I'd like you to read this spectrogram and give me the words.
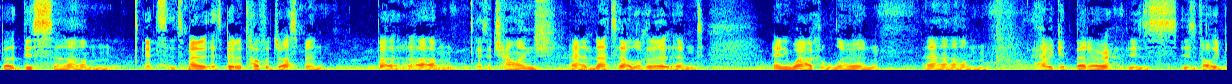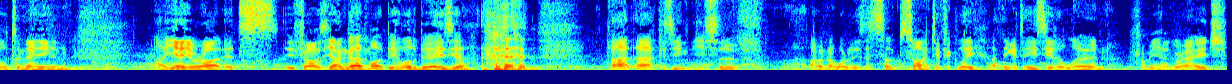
But this, um, it's it's made it's been a tough adjustment, but um, it's a challenge, and that's how I look at it. And any way I can learn um, how to get better is is valuable to me. And uh, yeah, you're right. It's if I was younger, it might be a little bit easier, but because uh, you, you sort of I don't know what it is. It's scientifically, I think it's easier to learn from a younger age,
